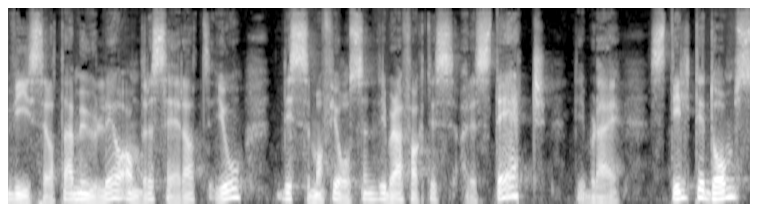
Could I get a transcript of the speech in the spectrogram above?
viser at det er mulig, og andre ser at jo, disse mafiosene de ble faktisk arrestert de blei stilt til doms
